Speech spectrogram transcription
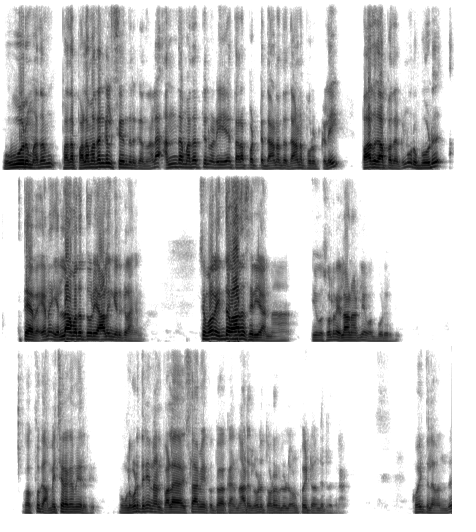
ஒவ்வொரு மதம் பத பல மதங்கள் சேர்ந்து இருக்கிறதுனால அந்த மதத்தினுடைய தரப்பட்ட தான தான பொருட்களை பாதுகாப்பதற்குன்னு ஒரு போர்டு தேவை. ஏன்னா எல்லா மதத்துடைய ஆளுங்க இருக்கிறாங்க சரி முதல்ல இந்த வாதம் சரியானா இவங்க சொல்கிற எல்லா நாட்டிலையும் வக்ஃப் போர்டு இருக்குது வக்ஃபுக்கு அமைச்சரகமே இருக்குது உங்களுக்கு கூட தெரியும் நான் பல இஸ்லாமிய நாடுகளோடு தொடர்பில் உள்ளவன் போயிட்டு வந்துட்டு இருக்கிறேன். கோயத்தில் வந்து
